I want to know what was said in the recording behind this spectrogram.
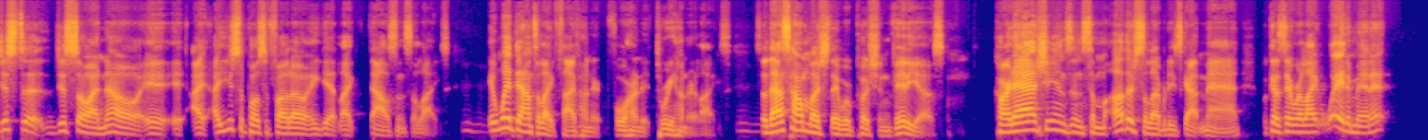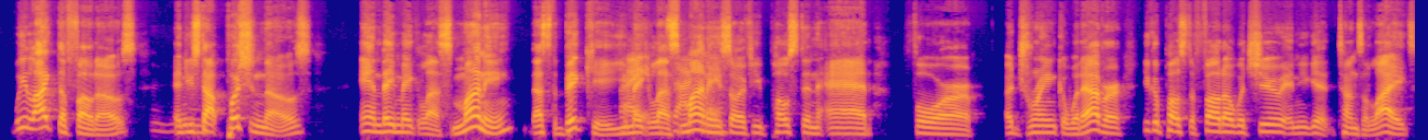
just to just so I know, it, it- I, I used to post a photo and get like thousands of likes. Mhm, It went down to like 500, 400, 300 likes. So mhm. that's how much they were pushing videos. Kardashians and some other celebrities got mad because they were like, wait a minute, we like the photos and you Mhm. stop pushing those and they make less money. That's the big key. You make Right, less money. So if you post an ad for a drink or whatever, you could post a photo with you and you get tons of likes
